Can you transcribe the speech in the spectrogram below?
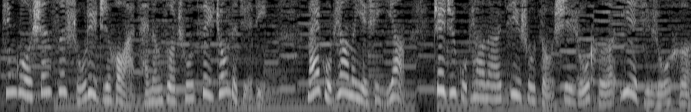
经过深思熟虑之后啊，才能做出最终的决定。买股票呢也是一样，这只股票呢技术走势如何，业绩如何，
